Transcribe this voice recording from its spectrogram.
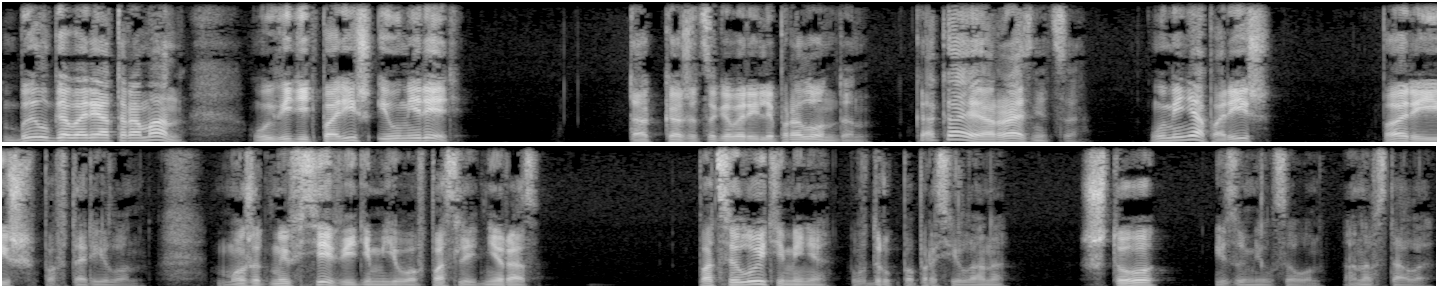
Был, говорят, роман — увидеть Париж и умереть. Так, кажется, говорили про Лондон. Какая разница? У меня Париж. Париж, повторил он. Может, мы все видим его в последний раз. Поцелуйте меня, вдруг попросила она. Что? Изумился он. Она встала.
